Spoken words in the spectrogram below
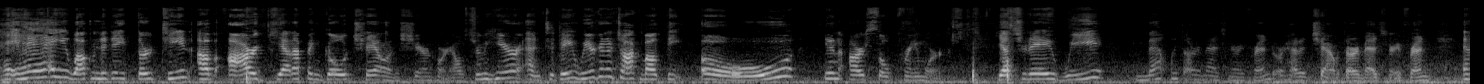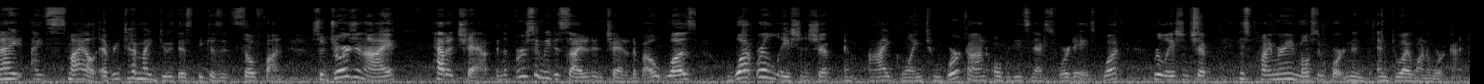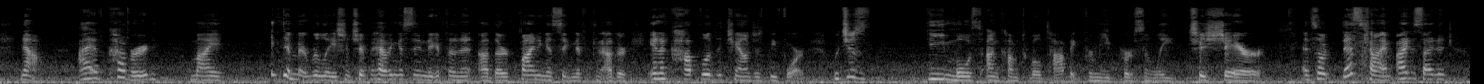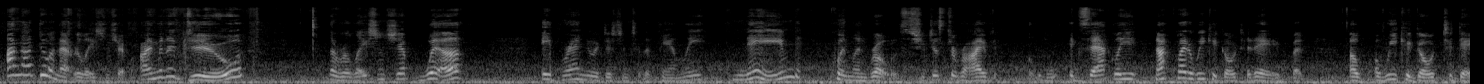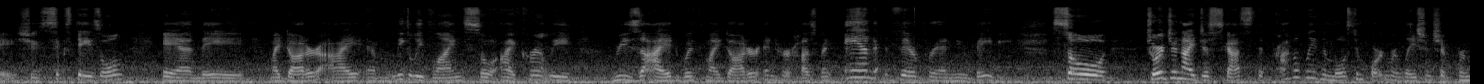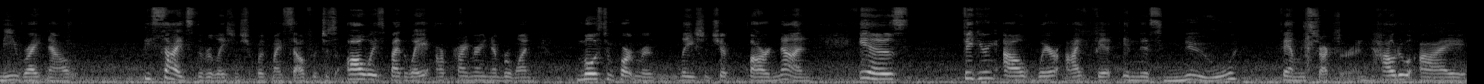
Hey, hey, hey, welcome to day 13 of our Get Up and Go Challenge. Sharon Horn-Elstrom here, and today we are going to talk about the O in our SOAP framework. Yesterday we met with our imaginary friend or had a chat with our imaginary friend, and I, I smile every time I do this because it's so fun. So George and I had a chat, and the first thing we decided and chatted about was what relationship am I going to work on over these next four days? What relationship is primary and most important, and, and do I want to work on? Now, I have covered my intimate relationship, having a significant other, finding a significant other in a couple of the challenges before, which is the most uncomfortable topic for me personally to share. And so this time I decided I'm not doing that relationship. I'm going to do the relationship with a brand new addition to the family named Quinlan Rose. She just arrived exactly, not quite a week ago today, but a, a, week ago today. She's six days old, and they, my daughter, I am legally blind, so I currently reside with my daughter and her husband and their brand new baby. So George and I discussed that probably the most important relationship for me right now, besides the relationship with myself, which is always, by the way, our primary number one most important relationship, bar none, is figuring out where I fit in this new family structure and how do I,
